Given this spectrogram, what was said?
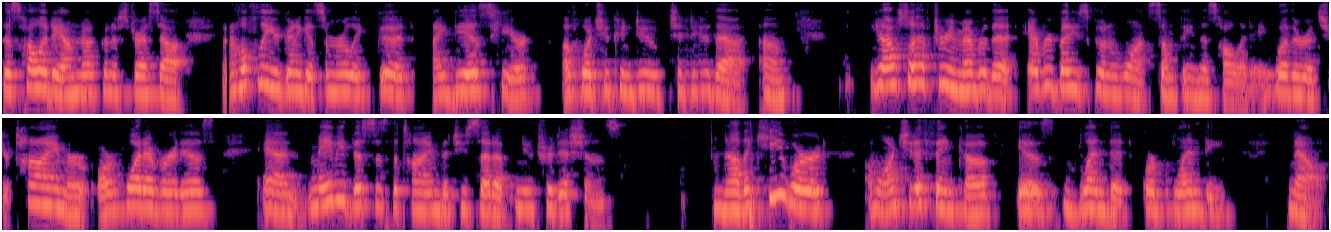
this holiday I'm not going to stress out. And hopefully, you're going to get some really good ideas here of what you can do to do that. Um, you also have to remember that everybody's going to want something this holiday, whether it's your time or, or whatever it is. And maybe this is the time that you set up new traditions. Now, the key word I want you to think of is blended or blending. Now,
